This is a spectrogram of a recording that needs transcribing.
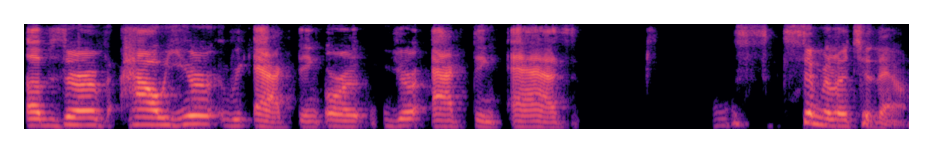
observe how you're reacting or you're acting as similar to them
